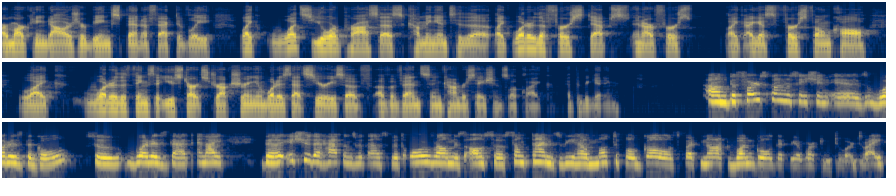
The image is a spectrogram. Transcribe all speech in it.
our marketing dollars are being spent effectively. Like, what's your process coming into the, like, what are the first steps in our first, like, I guess, first phone call? Like, what are the things that you start structuring and what does that series of, of events and conversations look like at the beginning? Um, the first conversation is what is the goal? So, what is that? And I, the issue that happens with us with overwhelm is also sometimes we have multiple goals but not one goal that we are working towards right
